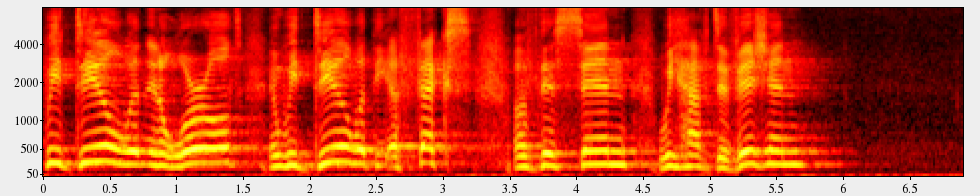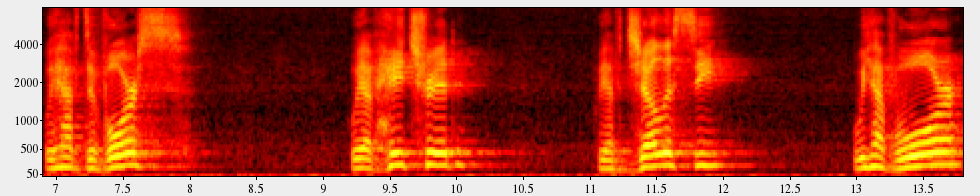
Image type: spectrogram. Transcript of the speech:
we deal with in a world and we deal with the effects of this sin. We have division, we have divorce, we have hatred, we have jealousy, we have war,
